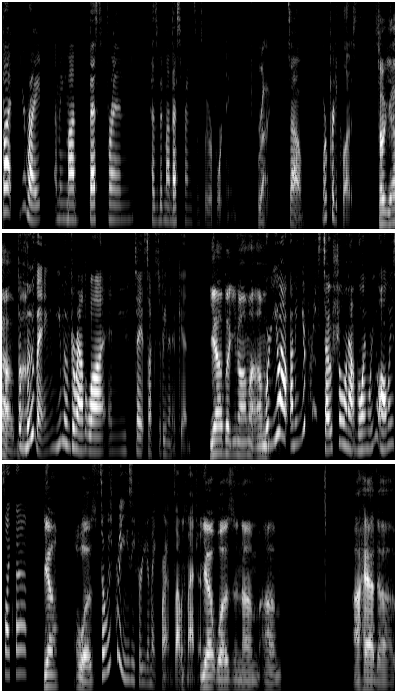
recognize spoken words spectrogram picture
But you're right. I mean, my best friend has been my best friend since we were 14. Right. So We're pretty close. So yeah, But moving, you moved around a lot, and you say it sucks to be the new kid. yeah, but you know, I'm, a, I'm Were you out? I mean, you're pretty social and outgoing. Were you always like that? Yeah, I was. So it was pretty easy for you to make friends, I would imagine. Yeah, it was, and um, um, I had uh,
